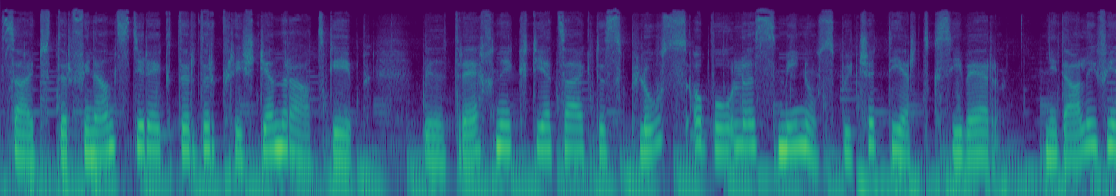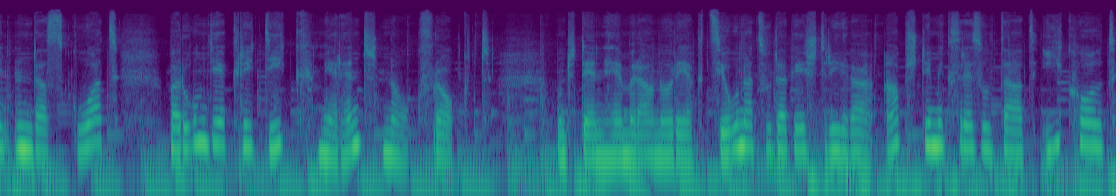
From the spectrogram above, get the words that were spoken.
Sagt der Finanzdirektor der Christian Rathgeb. Weil die Rechnung die zeigt ein Plus, obwohl es Minus budgetiert gewesen wäre. Nicht alle finden das gut. Warum die Kritik? Wir haben nachgefragt. Und dann haben wir auch noch Reaktionen zu den gestrigen Abstimmungsresultaten eingeholt.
